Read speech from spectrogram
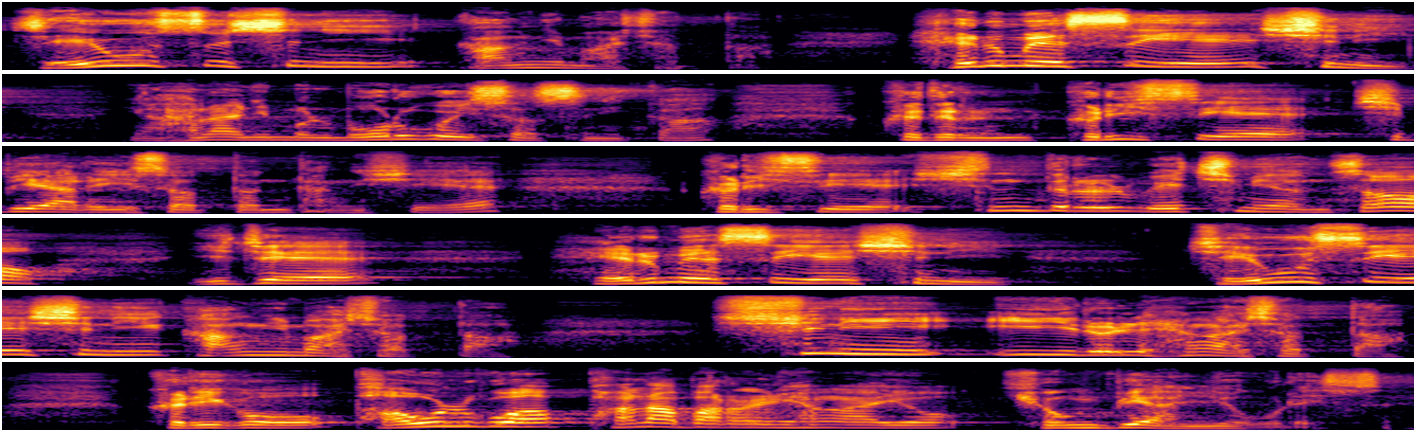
제우스 신이 강림하셨다. 헤르메스의 신이 하나님을 모르고 있었으니까 그들은 그리스의 지배 아래 있었던 당시에 그리스의 신들을 외치면서 이제 헤르메스의 신이 제우스의 신이 강림하셨다. 신이 이 일을 행하셨다. 그리고 바울과 바나바를 향하여 경배하려고 그랬어요.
